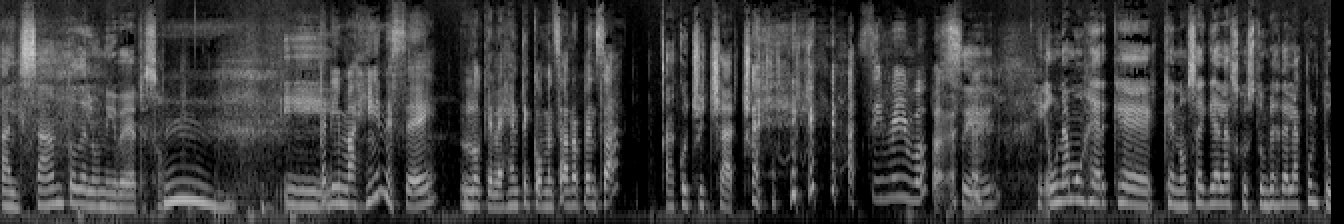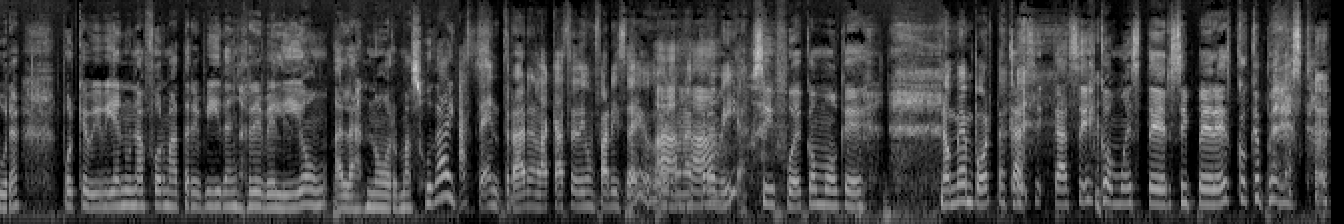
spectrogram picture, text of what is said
al santo del universo. Mm. Y, Pero imagínese lo que la gente comenzaron a pensar. A cuchuchar. Así mismo. Sí una mujer que, que no seguía las costumbres de la cultura porque vivía en una forma atrevida, en rebelión a las normas judaicas. Hasta entrar en la casa de un fariseo, era una atrevida. Sí, fue como que... No me importa. Casi, casi como Esther, si perezco, que perezca.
